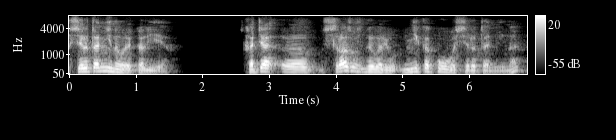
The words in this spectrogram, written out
серотониновое колье. Хотя э, сразу говорю, никакого серотонина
